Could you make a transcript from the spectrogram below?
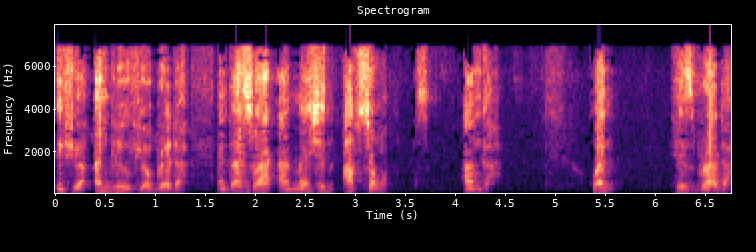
if you're angry with your brother, and that's why I mentioned Absalom's anger. When his brother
